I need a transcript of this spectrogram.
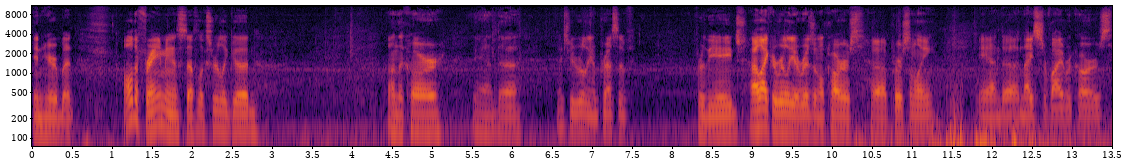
in here, but all the framing and stuff looks really good on the car and uh, actually really impressive for the age. I like really original cars uh, personally and uh, nice survivor cars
